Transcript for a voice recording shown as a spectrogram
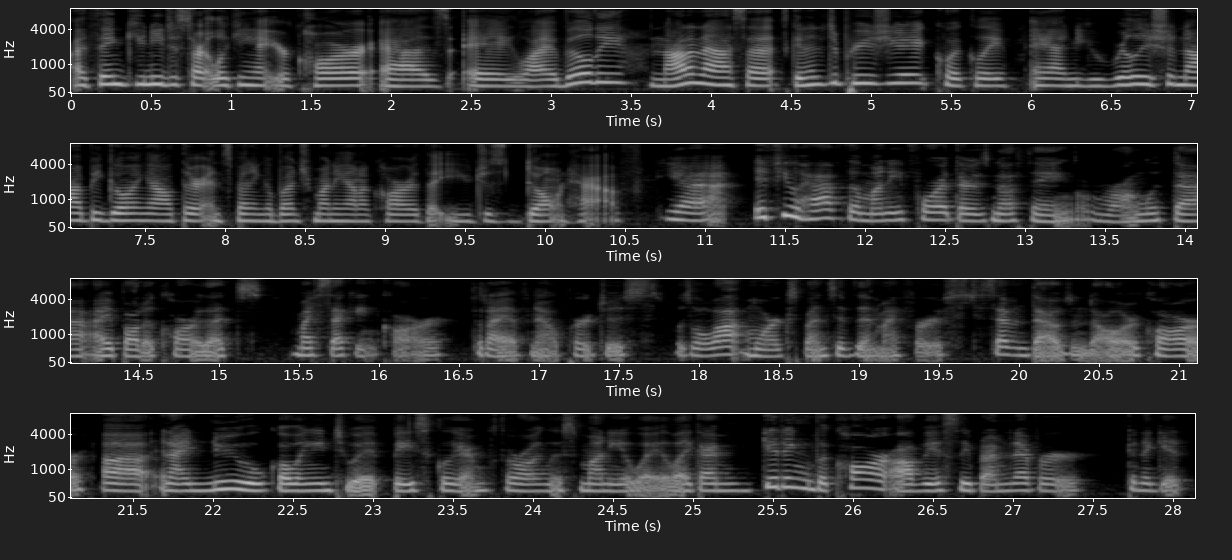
I think you need to start looking at your car as a liability, not an asset. It's going to depreciate quickly, and you really should not be going out there and spending a bunch of money on a car that you just don't have. Yeah, if you have the money for it, there's nothing wrong with that. I bought a car that's my second car that I have now purchased was a lot more expensive than my first $7,000 car. Uh, and I knew going into it, basically, I'm throwing this money away. Like, I'm getting the car, obviously, but I'm never going to get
